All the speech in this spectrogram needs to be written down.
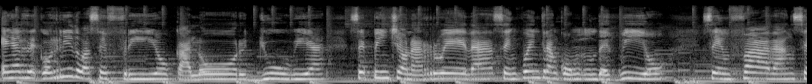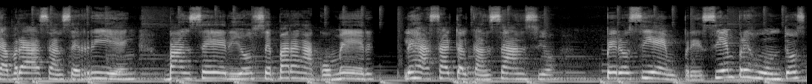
En el recorrido hace frío, calor, lluvia, se pincha una rueda, se encuentran con un desvío, se enfadan, se abrazan, se ríen, van serios, se paran a comer, les asalta el cansancio, pero siempre, siempre juntos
